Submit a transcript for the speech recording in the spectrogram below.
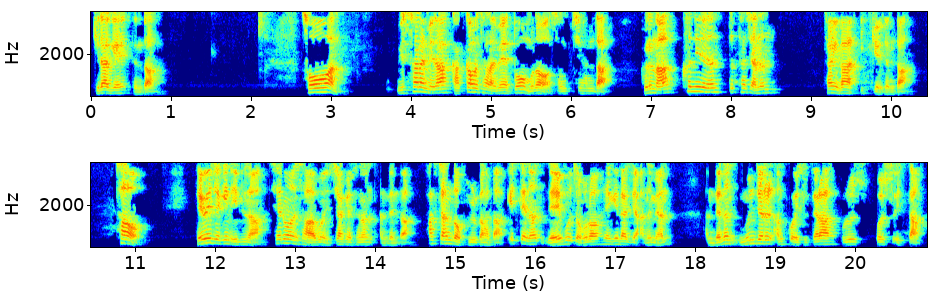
길하게 된다. 소원 윗사람이나 가까운 사람의 도움으로 성취한다. 그러나 큰일에는 뜻하지 않은 장애가 있게 된다. 사업 대외적인 일이나 새로운 사업은 시작해서는 안 된다. 확장도 불가하다. 이때는 내부적으로 해결하지 않으면 안 되는 문제를 안고 있을 때라 볼수 있다.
